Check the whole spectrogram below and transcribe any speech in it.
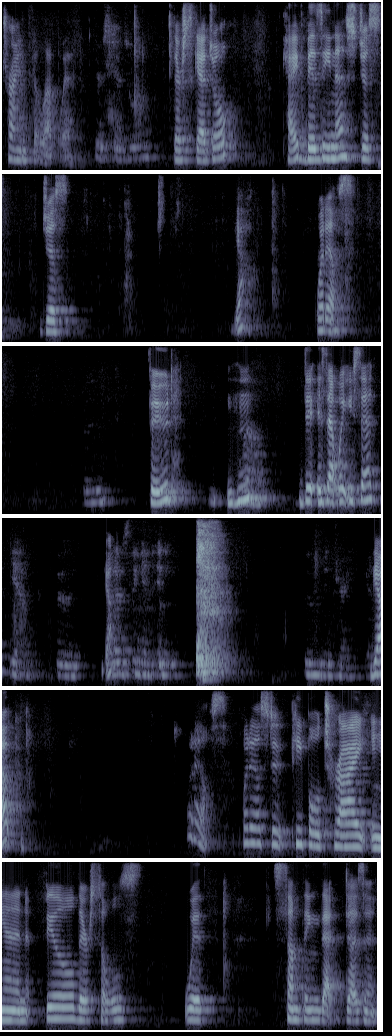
try and fill up with Their schedule. their schedule okay busyness just just yeah what else Food. food hmm Well, is that what you said yeah, food. Yeah. I was thinking any food and drink. yeah. yep what else what else do people try and fill their souls with something that doesn't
